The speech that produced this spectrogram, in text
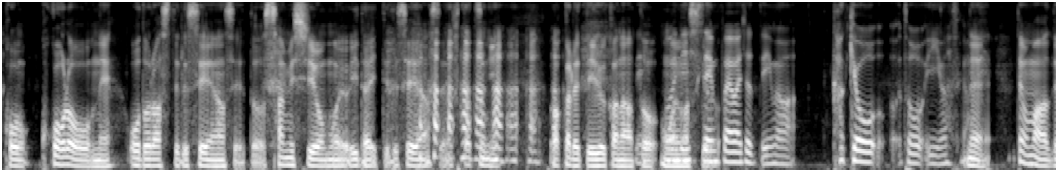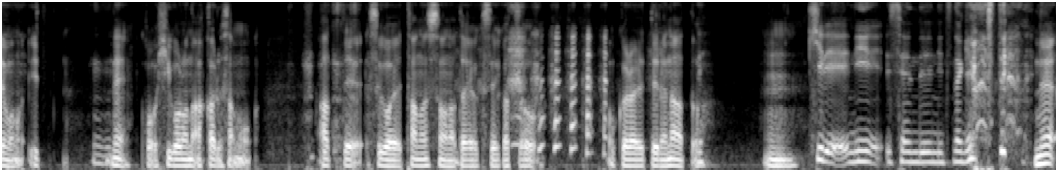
こう心をね踊らせてる西安生と寂しい思いを抱いてる西安生2つに分かれているかなと思いますけど、ね、先輩はちょっと今は佳境と言いますかね、ね、でもまあでもねこう日頃の明るさもあって すごい楽しそうな大学生活を送られてるなと、ね、うん。綺麗に宣伝につなげました。ね。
